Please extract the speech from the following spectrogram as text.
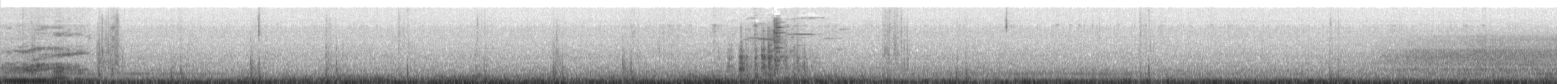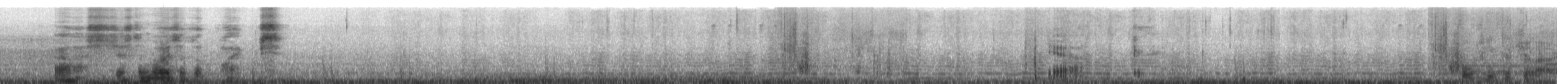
Alright. Ah, it's just the noise of the pipes. Yeah, okay. 14th of July.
